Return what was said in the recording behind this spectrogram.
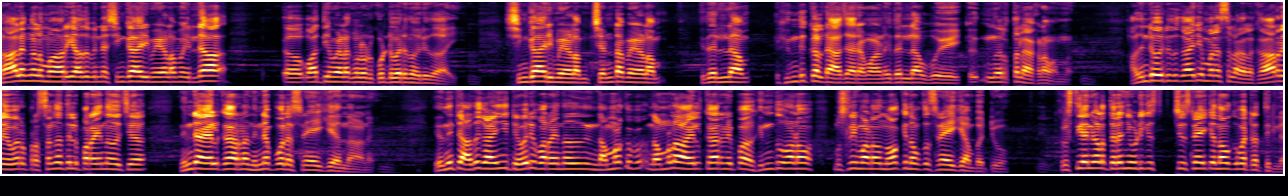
കാലങ്ങൾ മാറി അത് പിന്നെ ശിങ്കാരി മേളം എല്ലാ വാദ്യമേളങ്ങളോട് കൊണ്ടുവരുന്ന ഒരു ഇതായി. ശിങ്കാരി മേളം ചെണ്ടമേളം ഇതെല്ലാം ഹിന്ദുക്കളുടെ ആചാരമാണ്. ഇതെല്ലാം ഉപയോഗി നിർത്തലാക്കണമെന്ന്. അതിന്റെ ഒരു കാര്യം മനസ്സിലാകണം. കാരണം ഇവർ പ്രസംഗത്തിൽ പറയുന്നത് വെച്ച് നിന്റെ അയൽക്കാരനെ നിന്നെപ്പോലെ സ്നേഹിക്കുക എന്നാണ്. എന്നിട്ട് അത് കഴിഞ്ഞിട്ട് അവർ പറയുന്നത് നമ്മൾക്ക് നമ്മളെ അയൽക്കാരൻ ഇപ്പോൾ ഹിന്ദുവാണോ ആണോ മുസ്ലിം ആണോ നോക്കി നമുക്ക് സ്നേഹിക്കാൻ പറ്റുമോ? ക്രിസ്ത്യാനികളെ തിരഞ്ഞു പിടിച്ച് സ്നേഹിക്കാൻ നമുക്ക് പറ്റത്തില്ല.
